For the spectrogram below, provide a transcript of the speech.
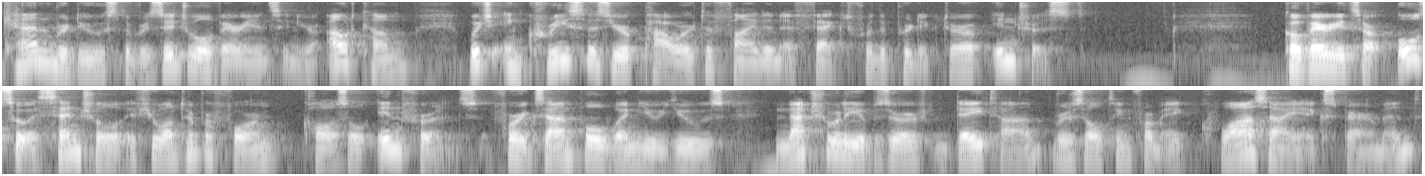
can reduce the residual variance in your outcome, which increases your power to find an effect for the predictor of interest. Covariates are also essential if you want to perform causal inference. For example, when you use naturally observed data resulting from a quasi-experiment.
